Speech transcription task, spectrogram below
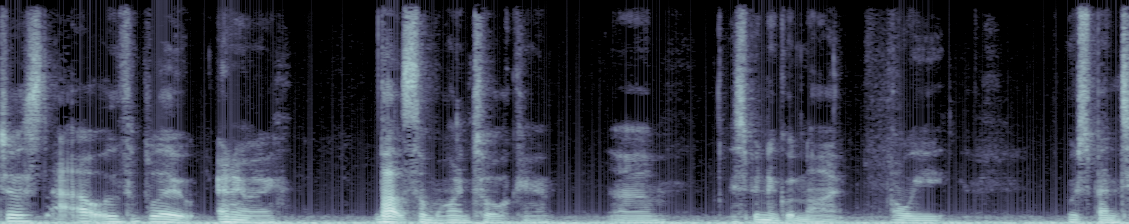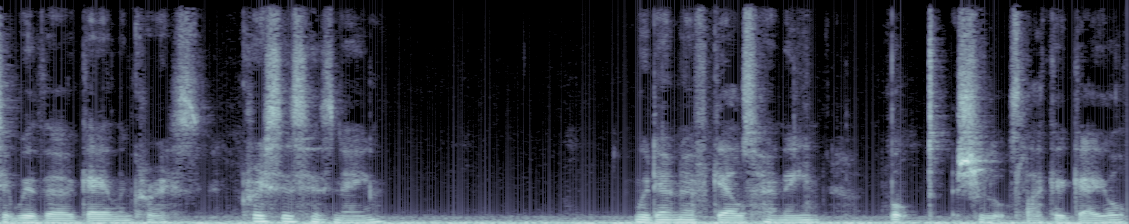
Just out of the blue. Anyway, that's the wine talking. Um, it's been a good night. We we spent it with uh, Gail and Chris. Chris is his name. We don't know if Gail's her name, but she looks like a Gail,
